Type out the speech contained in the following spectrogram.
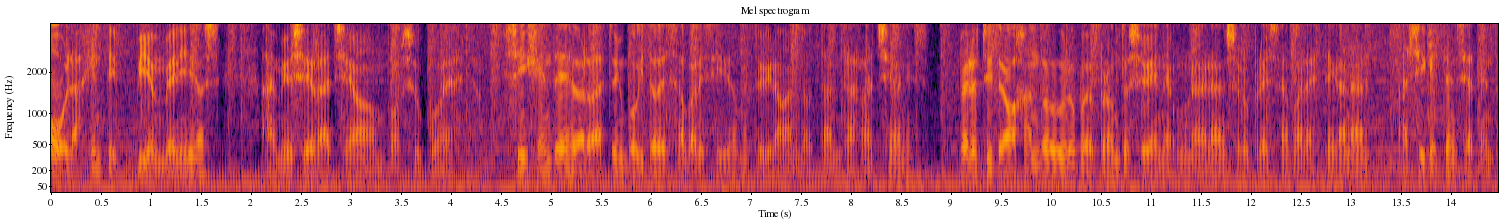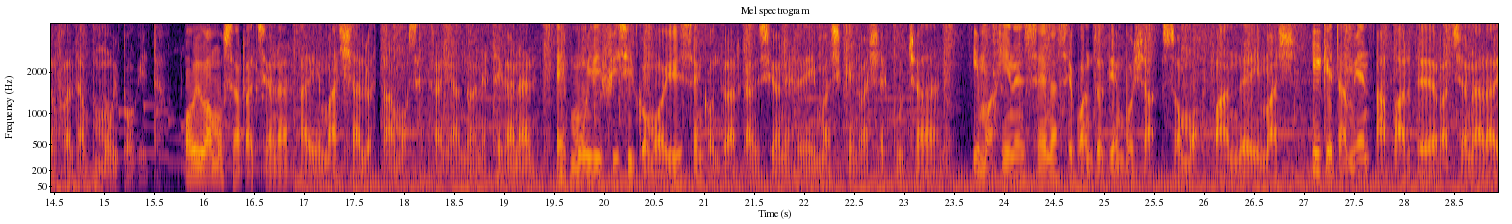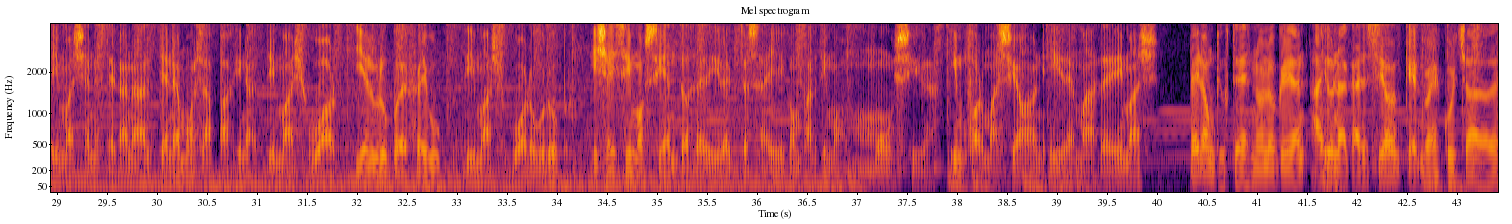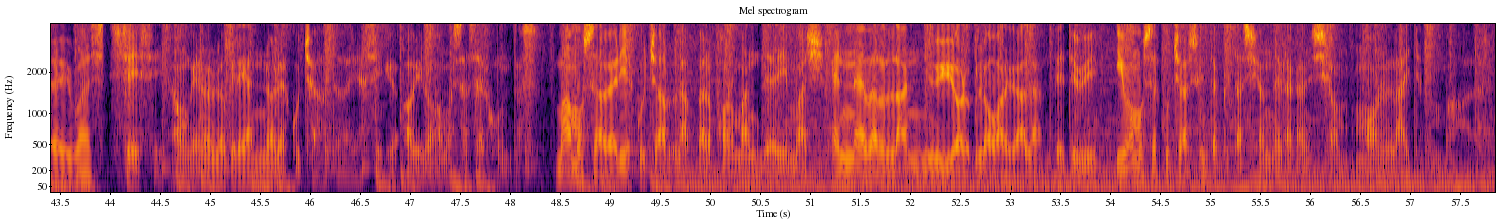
Hola gente, bienvenidos a Music Reaction, por supuesto. Sí, gente, es verdad, estoy un poquito desaparecido, no estoy grabando tantas reacciones. Pero estoy trabajando duro porque pronto se viene una gran sorpresa para este canal. Así que esténse atentos, falta muy poquito. Hoy vamos a reaccionar a Dimash, ya lo estábamos extrañando en este canal. Es muy difícil como irse encontrar canciones de Dimash que no haya escuchado. Imagínense en hace cuánto tiempo ya somos fan de Dimash y que también aparte de reaccionar a Dimash en este canal tenemos la página Dimash World y el grupo de Facebook Dimash World Group y ya hicimos cientos de directos ahí, compartimos música, información y demás de Dimash. Pero aunque ustedes no lo crean, hay una canción que no he escuchado de Dimash. Sí, sí, aunque no lo crean, no lo he escuchado todavía, así que hoy lo vamos a hacer juntos. Vamos a ver y escuchar la performance de Dimash en Neverland New York Global Gala de TV y vamos a escuchar su interpretación de la canción Moonlight Mother.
